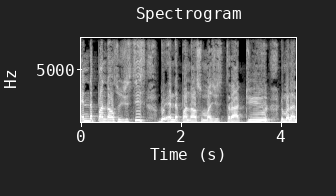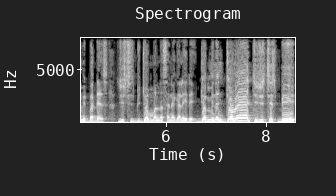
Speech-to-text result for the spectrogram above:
indépendance justice du indépendance magistrature. Lu mën a amit ba des justice bi jommal na sénégalais de. Jommi nañ jomee ci justice bi.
